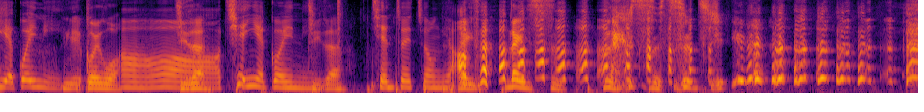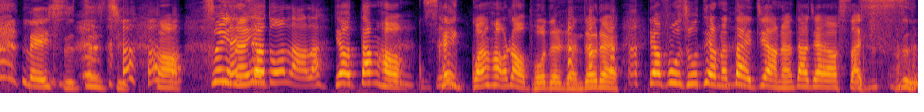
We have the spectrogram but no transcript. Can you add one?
也归你。也归我。哦，急着钱也归你，几任钱最重要，累累死，累死 自己，累死自己 啊！所以呢，要多老了？要当好 可以管好老婆的人，对不对？要付出这样的代价呢，大家要三思，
